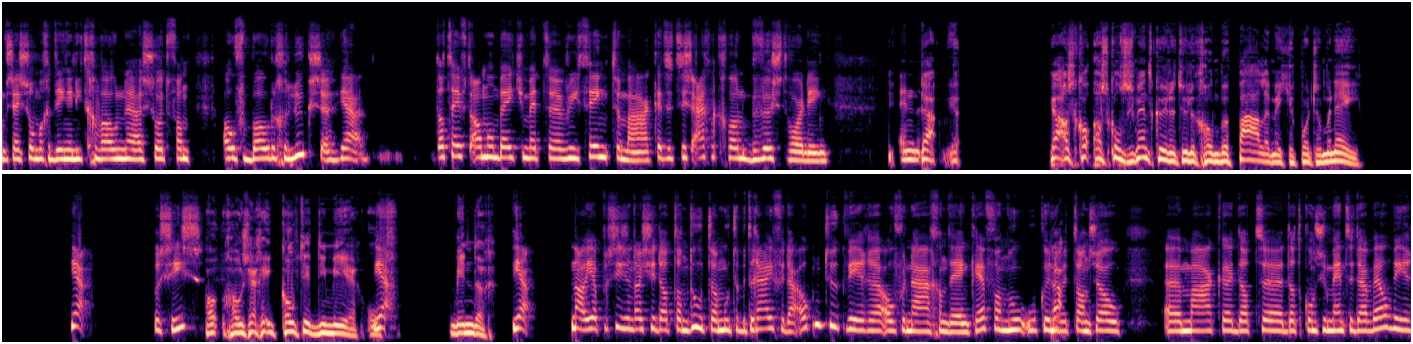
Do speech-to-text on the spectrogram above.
zijn sommige dingen niet gewoon een soort van overbodige luxe? Ja, dat heeft allemaal een beetje met rethink te maken. Het is eigenlijk gewoon een bewustwording. En, ja, ja. Ja als, als consument kun je natuurlijk gewoon bepalen met je portemonnee. Ja, precies. gewoon zeggen, ik koop dit niet meer of minder. Ja, nou ja, precies. En als je dat dan doet, dan moeten bedrijven daar ook natuurlijk weer uh, over na gaan denken. Hè? Van hoe, hoe kunnen we het dan zo uh, maken dat, uh, dat consumenten daar wel weer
